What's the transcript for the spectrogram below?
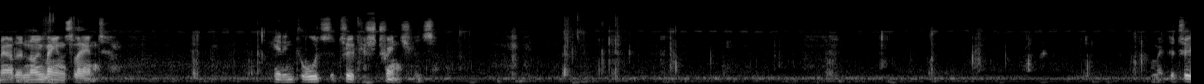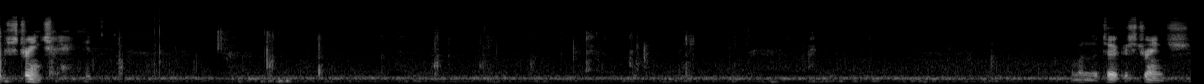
I'm out of no man's land, heading towards the Turkish trenches. I'm at the Turkish trench. I'm in the Turkish trench.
